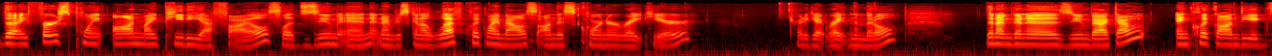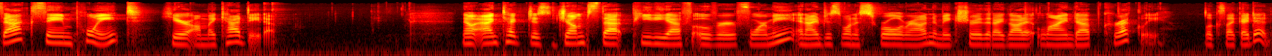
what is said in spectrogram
the first point on my PDF file. So let's zoom in and I'm just going to left click my mouse on this corner right here. Try to get right in the middle. Then I'm going to zoom back out and click on the exact same point here on my CAD data. Now AGTEK just jumps that PDF over for me and I just want to scroll around to make sure that I got it lined up correctly. Looks like I did.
